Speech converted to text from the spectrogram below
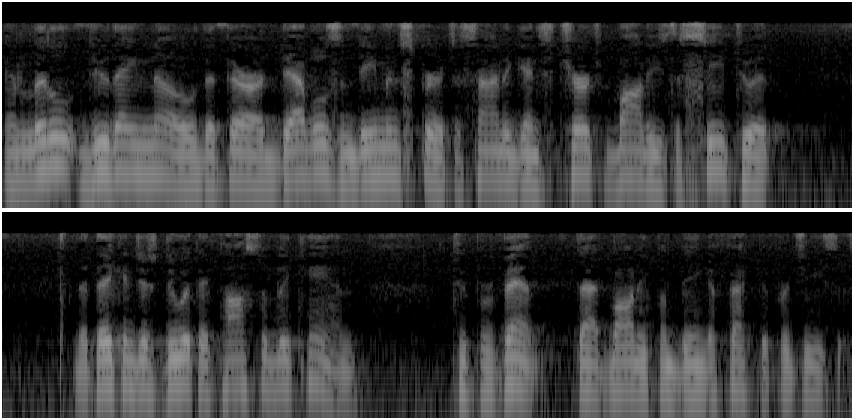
And little do they know that there are devils and demon spirits assigned against church bodies to see to it that they can just do what they possibly can to prevent that body from being effective for Jesus.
